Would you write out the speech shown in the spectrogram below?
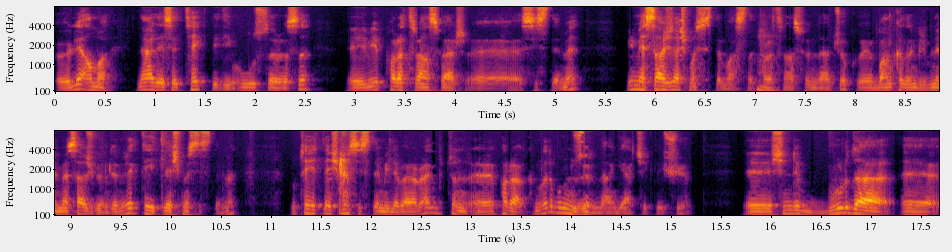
öyle ama neredeyse tek dediğim uluslararası e, bir para transfer e, sistemi. Bir mesajlaşma sistemi aslında para transferinden çok e, bankaların birbirine mesaj göndererek teyitleşme sistemi. Bu teyitleşme sistemiyle beraber bütün e, para akımları bunun üzerinden gerçekleşiyor. E, şimdi burada e,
